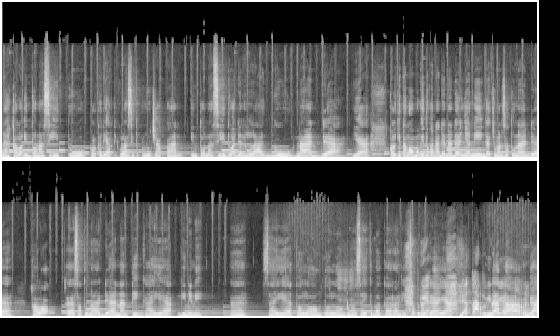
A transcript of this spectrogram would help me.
Nah kalau intonasi itu, kalau tadi artikulasi itu pengucapan, intonasi itu adalah lagu, nada, ya. Kalau kita ngomong itu kan ada nadanya nih, nggak cuma satu nada. Kalau eh, satu nada nanti kayak gini nih. eh, saya tolong tolong rumah saya kebakaran itu satu Iya. nada ya. Datar gitu ya. datar, nggak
